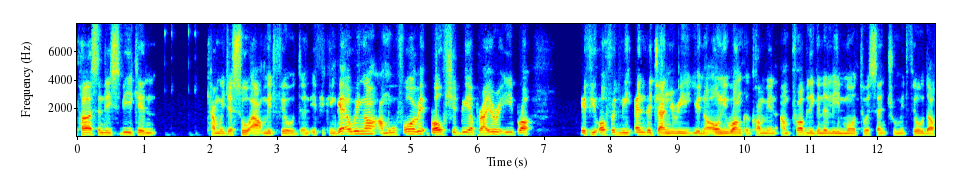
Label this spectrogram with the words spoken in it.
personally speaking, can we just sort out midfield? And if you can get a winger, I'm all for it. Both should be a priority. But if you offered me end of January, you know, only one could come in, I'm probably going to lean more to a central midfielder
